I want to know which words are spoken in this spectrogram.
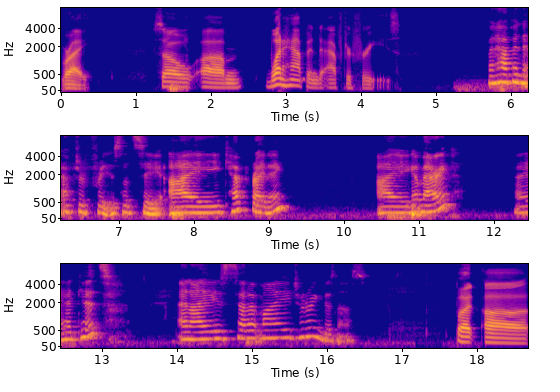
Right. So, um, what happened after Fries? What happened after Fries? Let's see. I kept writing. I got married. I had kids. And I set up my tutoring business. But uh,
